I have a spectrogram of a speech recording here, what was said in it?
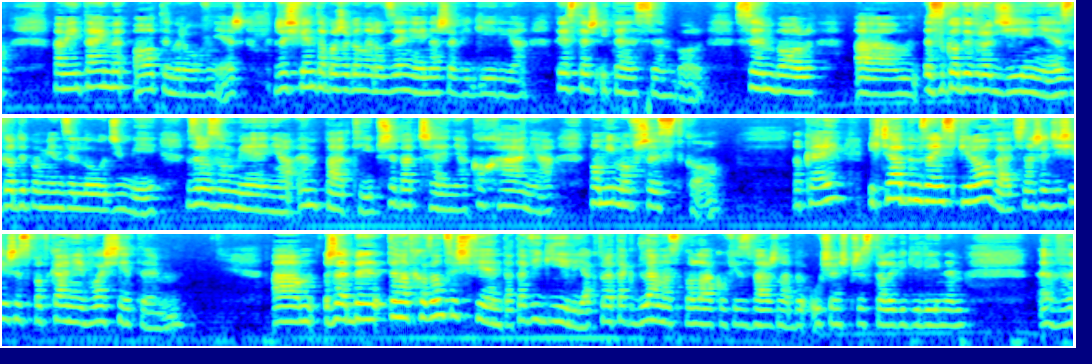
pamiętajmy o tym również, że święta Bożego Narodzenia i nasza Wigilia to jest też i ten symbol. Symbol um, zgody w rodzinie, zgody pomiędzy ludźmi, zrozumienia, empatii, przebaczenia, kochania, pomimo wszystko. Ok? I chciałabym zainspirować nasze dzisiejsze spotkanie właśnie tym, żeby te nadchodzące święta, ta wigilia, która tak dla nas Polaków jest ważna, by usiąść przy stole wigilijnym w,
